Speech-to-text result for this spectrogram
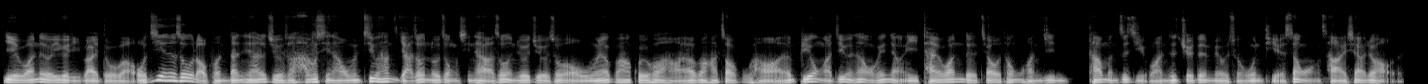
也玩了有一个礼拜多吧。我记得那时候我老婆很担心，她就觉得说，啊不行啊，我们基本上亚洲很多这种心态啊，有时候你就会觉得说，哦，我们要帮他规划好，要帮他照顾好啊，不用啊，基本上我跟你讲，以台湾的交通环境。他们自己玩是绝对没有什么问题的，上网查一下就好了。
